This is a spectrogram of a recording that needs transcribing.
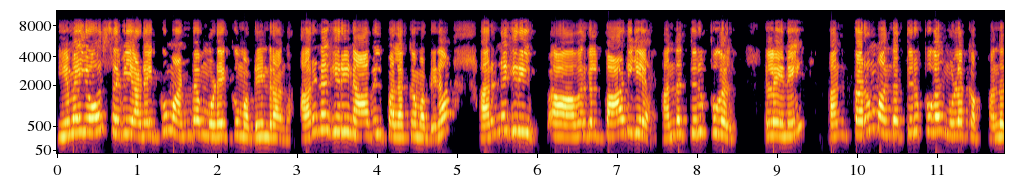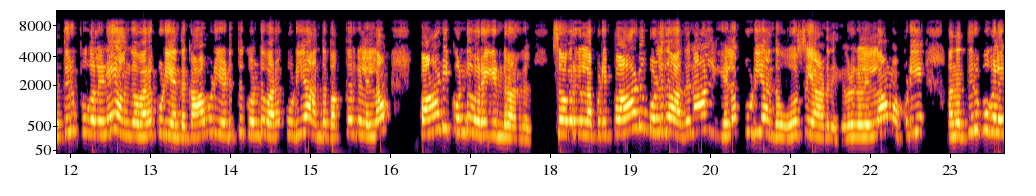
இமையோர் செவி அடைக்கும் அண்டம் உடைக்கும் அப்படின்றாங்க. அருணகிரி நாவில் பழக்கம் அப்படின்னா அருணகிரி அவர்கள் பாடிய அந்த திருப்புகள் இல்லைனை தரும் அந்த திருப்புகழ் முழக்கம். அந்த திருப்புகழினை அங்க வரக்கூடிய அந்த காவடி எடுத்துக்கொண்டு வரக்கூடிய அந்த பக்தர்கள் எல்லாம் பாடிக்கொண்டு வருகின்றார்கள். சோ அவர்கள் அப்படி பாடும் பொழுது அதனால் எழக்கூடிய அந்த ஓசையானது. இவர்கள் எல்லாம் அப்படியே அந்த திருப்புகளை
